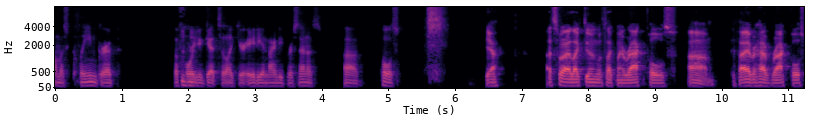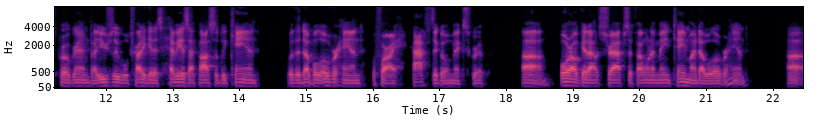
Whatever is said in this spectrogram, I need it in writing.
almost clean grip before mm-hmm. you get to like your 80 and 90 percent of uh, pulls. Yeah, that's what I like doing with like my rack pulls. Um, if I ever have rack pulls programmed, I usually will try to get as heavy as I possibly can with a double overhand before I have to go mixed grip. Um, or I'll get out straps if I want to maintain my double overhand. Uh,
